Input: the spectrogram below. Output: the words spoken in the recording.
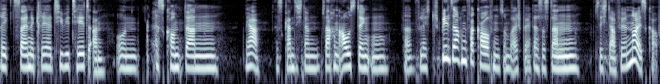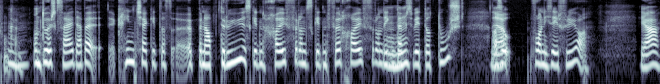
regt es seine Kreativität an und es kommt dann, ja, es kann sich dann Sachen ausdenken, vielleicht Spielsachen verkaufen zum Beispiel, dass es dann sich dafür ein neues kaufen kann. Mhm. Und du hast gesagt, eben, Kindcheck gibt das etwa ab drei. Es gibt einen Käufer und es gibt einen Verkäufer und mhm. irgendetwas wird dort getauscht. Also ja. fange ich sehr früh an. Ja,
